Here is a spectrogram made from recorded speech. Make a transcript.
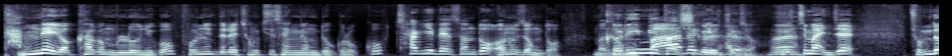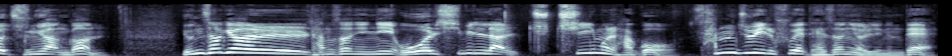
당내 역학은 물론이고 본인들의 정치 생명도 그렇고 차기 대선도 어느 정도 뭐 그림이 다시 그렇죠. 하죠. 네. 그렇지만 이제 좀 더 중요한 건 윤석열 당선인이 5월 10일 날 취임을 하고 3주일 후에 대선이 열리는데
